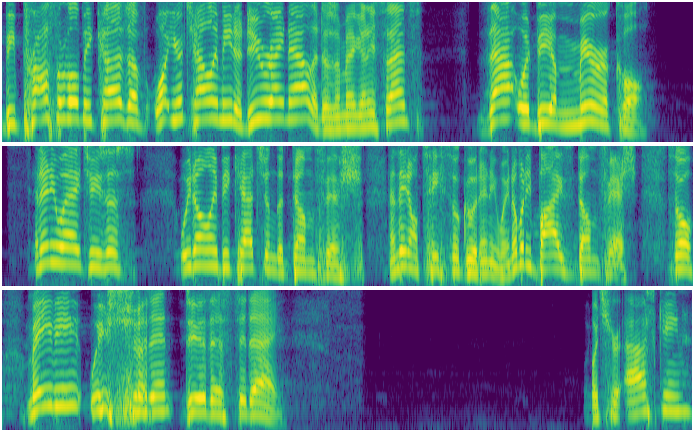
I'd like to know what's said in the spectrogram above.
be profitable because of what you're telling me to do right now, that doesn't make any sense. That would be a miracle. And anyway, Jesus, we'd only be catching the dumb fish, and they don't taste so good anyway. Nobody buys dumb fish. So maybe we shouldn't do this today. What you're asking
